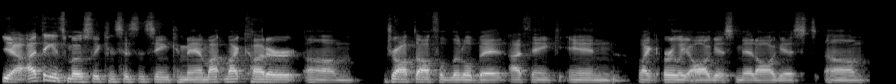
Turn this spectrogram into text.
Yeah, I think it's mostly consistency and command. My, my cutter, um, dropped off a little bit, I think, in like early August, mid August. Um,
